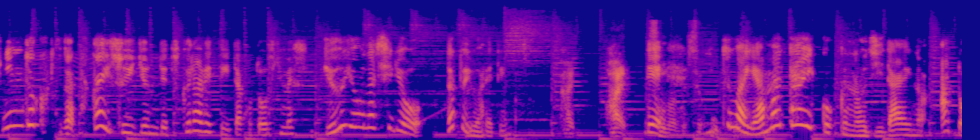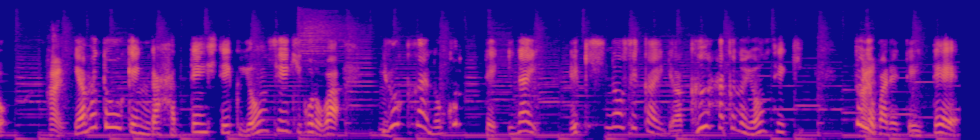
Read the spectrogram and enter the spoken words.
金属器が高い水準で作られていたことを示す重要な資料だと言われています。はい。でそうなんで。実は邪馬台国の時代の後、はい。大和王権が発展していく4世紀頃は、うん記録が残っていない歴史の世界では空白の4世紀と呼ばれていて、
